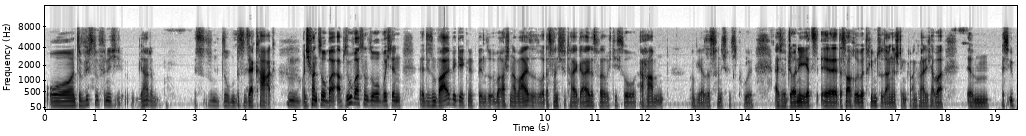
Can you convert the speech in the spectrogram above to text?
und so Wüste finde ich, ja, da ist so, so ein bisschen sehr karg. Hm. Und ich fand so bei Absu war es dann so, wo ich denn äh, diesem Wal begegnet bin, so überraschenderweise so, das fand ich total geil, das war richtig so erhabend irgendwie, also das fand ich richtig cool. Also Journey jetzt, äh, das war auch übertrieben zu sagen, es stinkt langweilig, aber ähm, es übt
